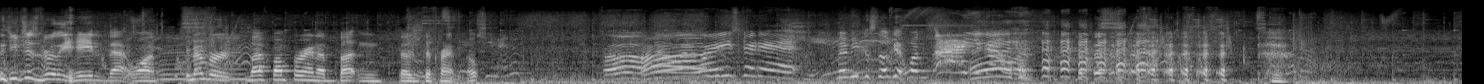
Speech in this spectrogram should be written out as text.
you just really hated that one. Remember, left bumper and a button does different. Oh, Oh, no, I wasted it! Maybe you can still get one. Ah,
